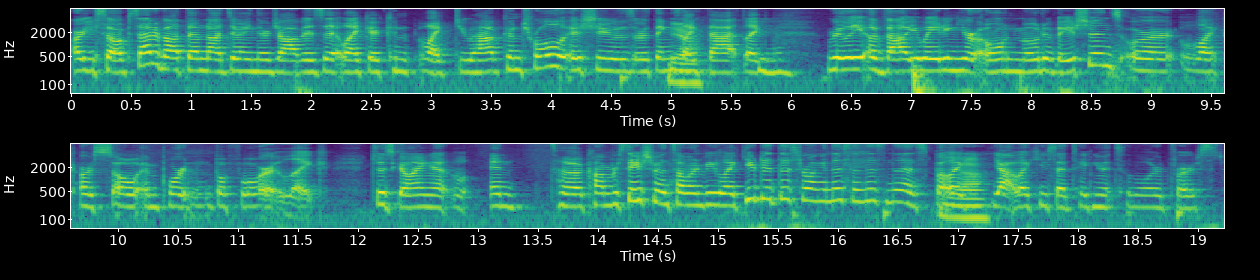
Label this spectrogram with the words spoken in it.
are you so upset about them not doing their job is it like a con- like do you have control issues or things Yeah. like that like Yeah. really evaluating your own motivations or like are so important before like just going at, into a conversation with someone and be like you did this wrong and this and this and this but like Yeah. yeah like you said taking it to the lord first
